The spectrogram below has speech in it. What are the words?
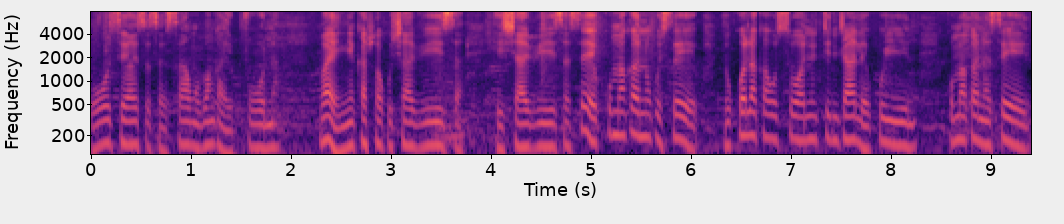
hosi ya sasasan'we va nga hi pfuna va hi nyika swa ku xavisa hi xavisa se hi kumaka ni ku se hikwalaho ka kusuwani tindlala hi kumaka na se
